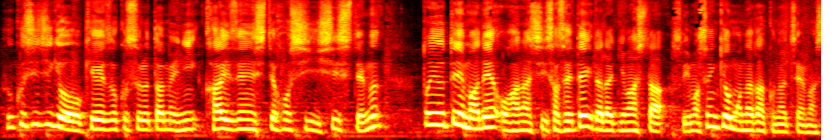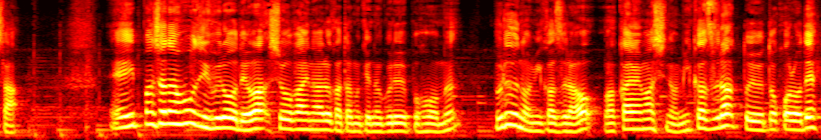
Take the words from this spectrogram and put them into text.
福祉事業を継続するために改善してほしいシステムというテーマでお話しさせていただきました。すいません今日も長くなっちゃいました、えー、一般社団法人フローでは障害のある方向けのグループホームブルーの三日面を和歌山市の三日面というところで、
